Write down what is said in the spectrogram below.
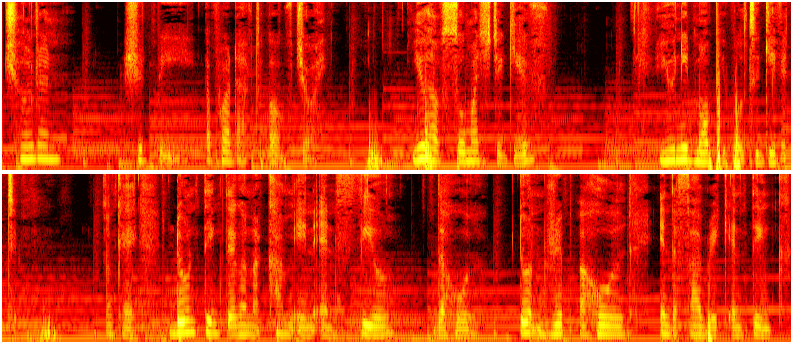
Children should be a product of joy. You have so much to give, you need more people to give it to. Okay, don't think they're gonna come in and fill the hole. Don't rip a hole in the fabric and think,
